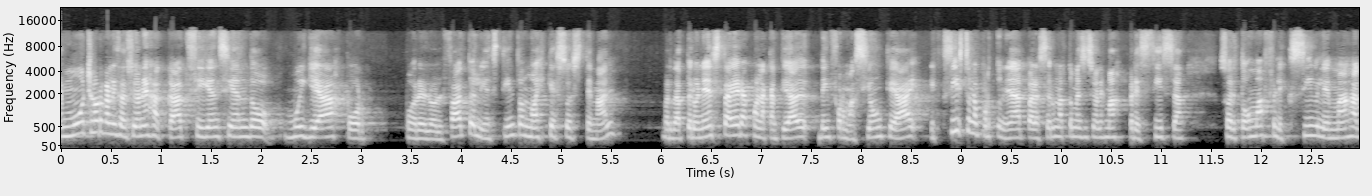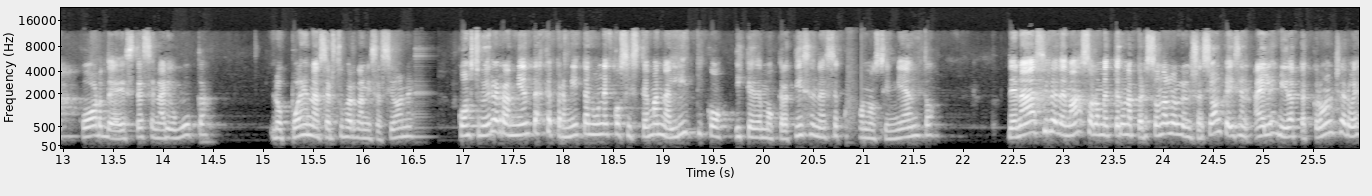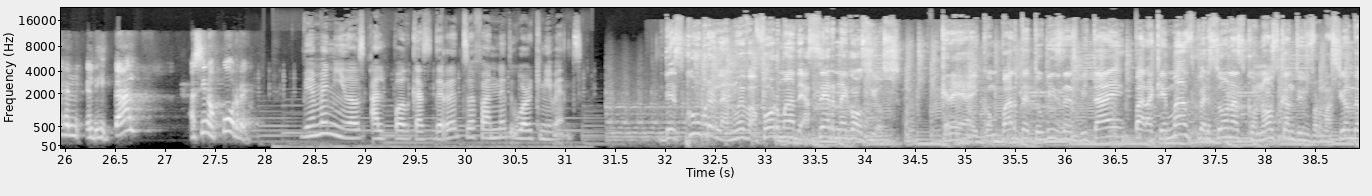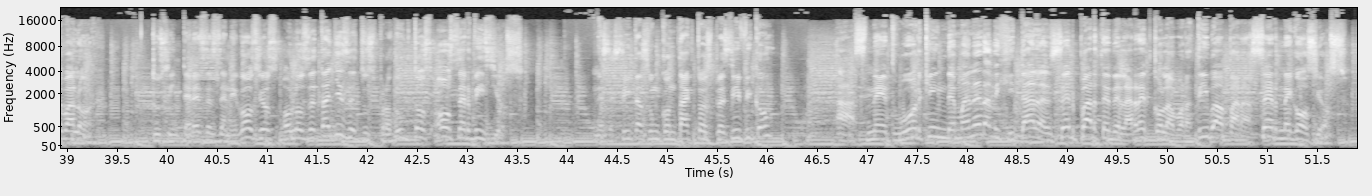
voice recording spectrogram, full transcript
En muchas organizaciones acá siguen siendo muy guiadas por, por el olfato, el instinto, no es que eso esté mal, ¿verdad? Pero en esta era, con la cantidad de información que hay, existe una oportunidad para hacer una toma de decisiones más precisa, sobre todo más flexible, más acorde a este escenario buca. Lo pueden hacer sus organizaciones. Construir herramientas que permitan un ecosistema analítico y que democraticen ese conocimiento. De nada sirve además solo meter una persona a la organización que dicen, ahí es mi data cruncher o es el, el digital. Así no ocurre. Bienvenidos al podcast de Red Sofa Networking Events. Descubre la nueva forma de hacer negocios. Crea y comparte tu Business Vitae para que más personas conozcan tu información de valor, tus intereses de negocios o los detalles de tus productos o servicios. ¿Necesitas un contacto específico? Haz networking de manera digital al ser parte de la red colaborativa para hacer negocios.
